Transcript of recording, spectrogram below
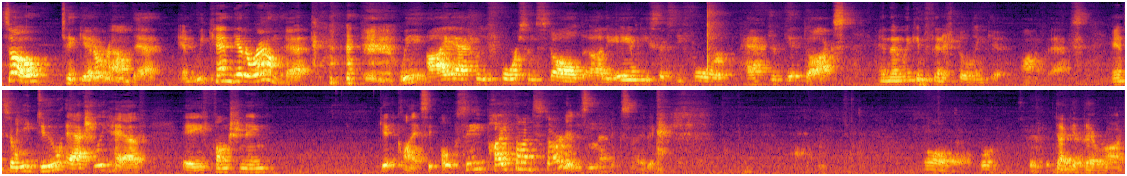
So to get around that, and we can get around that, we I actually force installed uh, the AMD 64 package of Git docs, and then we can finish building Git on a VAX. And so we do actually have a functioning Git client. See, oh, see, Python started. Isn't that exciting? Oh, well, Did I get that wrong?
